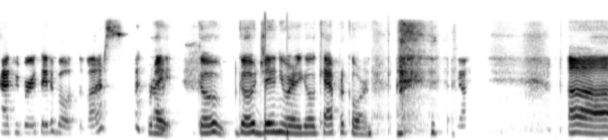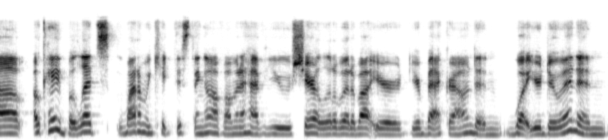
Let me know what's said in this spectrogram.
Happy birthday to both of us. right. Go go January, go Capricorn. Uh, okay, but let's why don't we kick this thing off? I'm gonna have you share a little bit about your your background and what you're doing and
